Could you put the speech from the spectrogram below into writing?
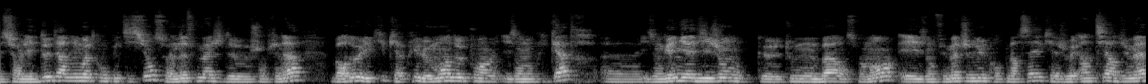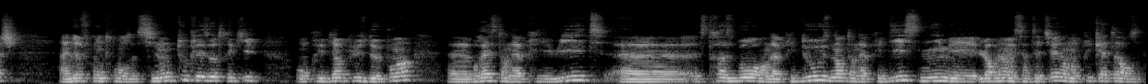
sur les deux derniers mois de compétition, soit neuf matchs de championnat, Bordeaux est l'équipe qui a pris le moins de points. Ils en ont pris 4. Euh, ils ont gagné à Dijon, que tout le monde bat en ce moment, et ils ont fait match nul contre Marseille, qui a joué un tiers du match à 9 contre 11. Sinon, toutes les autres équipes ont pris bien plus de points. Euh, Brest en a pris 8, euh, Strasbourg en a pris 12, Nantes en a pris 10, Nîmes et Lorient et Saint-Etienne en ont pris 14.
